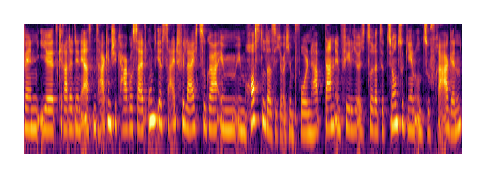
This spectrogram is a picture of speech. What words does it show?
wenn ihr jetzt gerade den ersten Tag in Chicago seid und ihr seid vielleicht sogar im, im Hostel, das ich euch empfohlen habe, dann empfehle ich euch zur Rezeption zu gehen und zu fragen,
